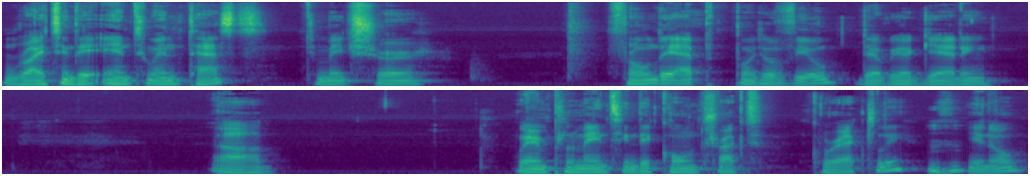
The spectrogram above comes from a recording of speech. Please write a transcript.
writing the end-to-end tests to make sure, from the app point of view, that we are getting, uh, we're implementing the contract correctly. You know,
